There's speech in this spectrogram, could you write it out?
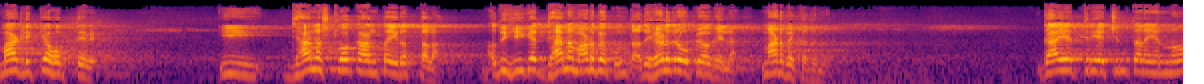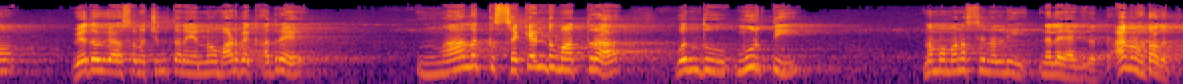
ಮಾಡಲಿಕ್ಕೆ ಹೋಗ್ತೇವೆ. ಈ ಧ್ಯಾನ ಶ್ಲೋಕ ಅಂತ ಇರುತ್ತಲ್ಲ, ಅದು ಹೀಗೆ ಧ್ಯಾನ ಮಾಡಬೇಕು ಅಂತ, ಅದು ಹೇಳಿದ್ರೆ ಉಪಯೋಗ ಇಲ್ಲ ಮಾಡಬೇಕದನ್ನು ಗಾಯತ್ರಿಯ ಚಿಂತನೆಯನ್ನು, ವೇದವ್ಯಾಸನ ಚಿಂತನೆಯನ್ನು ಮಾಡಬೇಕಾದ್ರೆ ನಾಲ್ಕು ಸೆಕೆಂಡು ಮಾತ್ರ ಒಂದು ಮೂರ್ತಿ ನಮ್ಮ ಮನಸ್ಸಿನಲ್ಲಿ ನೆಲೆಯಾಗಿರುತ್ತೆ, ಆಮೇಲೆ ಹೊಟ್ಟೋಗುತ್ತೆ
